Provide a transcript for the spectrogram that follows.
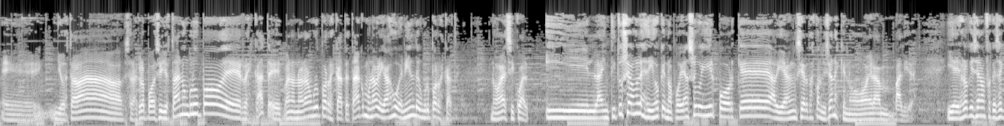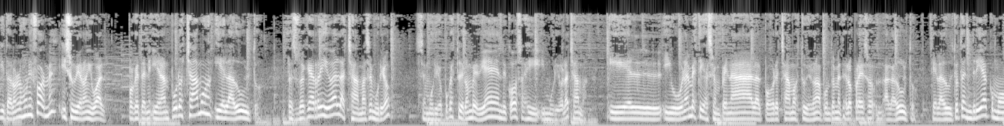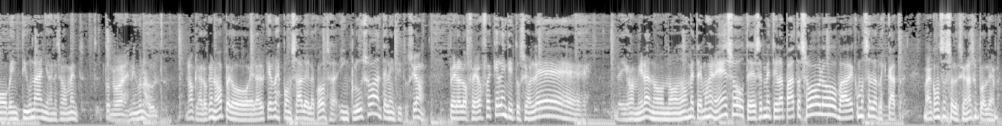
Eh, yo estaba, ¿será que lo puedo decir? Yo estaba en un grupo de rescate. Bueno, no era un grupo de rescate, estaba como una brigada juvenil de un grupo de rescate. No voy a decir cuál. Y la institución les dijo que no podían subir porque habían ciertas condiciones que no eran válidas. Y ellos lo que hicieron fue que se quitaron los uniformes y subieron igual. Porque ten- eran puros chamos y el adulto. Resulta que arriba la chama se murió. Se murió porque estuvieron bebiendo y cosas y, y murió la chama. Y, el, y hubo una investigación penal al pobre chamo, estuvieron a punto de meterlo preso al adulto. Que el adulto tendría como 21 años en ese momento. To- No es ningún adulto. no, claro que no, pero era el que es responsable de la cosa, incluso ante la institución. Pero lo feo fue que la institución le, Le dijo, mira, no, no nos metemos en eso, usted se metió la pata solo, va a ver cómo se le rescata, va a ver cómo se soluciona su problema.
